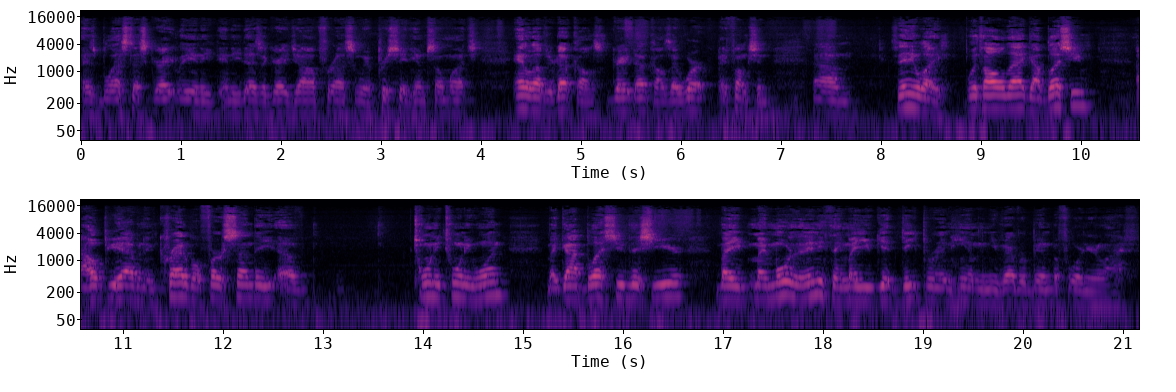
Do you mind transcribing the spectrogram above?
has blessed us greatly, and he and he does a great job for us, and we appreciate him so much. And I love their duck calls, great duck calls. They work, they function. Um, so anyway, with all that, God bless you. I hope you have an incredible first Sunday of 2021. May God bless you this year. May, may more than anything, may you get deeper in Him than you've ever been before in your life.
